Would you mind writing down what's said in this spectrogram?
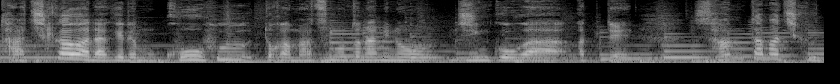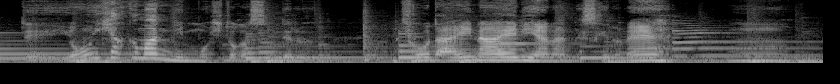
立川だけでも甲府とか松本並みの人口があって三多摩地区って400万人も人が住んでる巨大なエリアなんですけどね。うん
